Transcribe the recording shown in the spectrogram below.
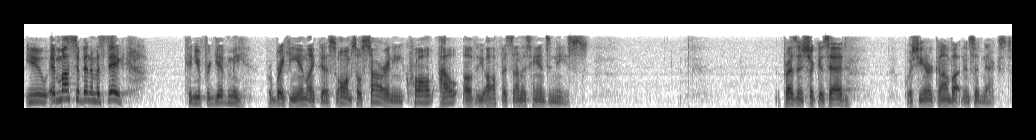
you. It must have been a mistake. Can you forgive me for breaking in like this? Oh, I'm so sorry. And he crawled out of the office on his hands and knees. The president shook his head, pushed the intercom button, and said, Next.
